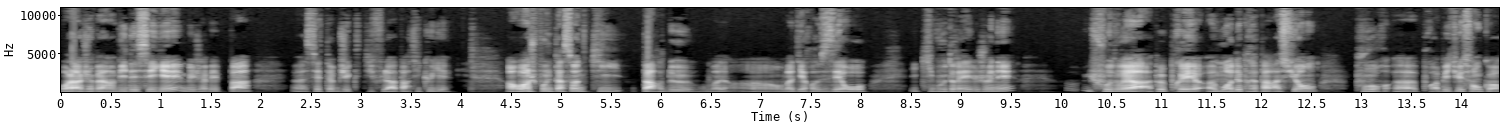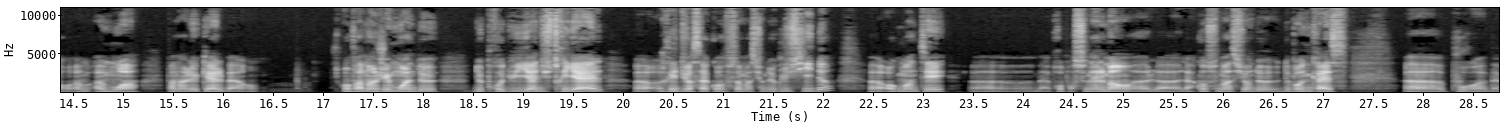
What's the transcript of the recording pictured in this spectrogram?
voilà, j'avais envie d'essayer, mais j'avais pas euh, cet objectif-là particulier. En revanche, pour une personne qui part de, on va, dire zéro et qui voudrait jeûner, il faudrait à peu près un mois de préparation pour, euh, pour habituer son corps. Un, mois pendant lequel ben, on va manger moins de, produits industriels, euh, réduire sa consommation de glucides, euh, augmenter euh, ben, proportionnellement la, consommation de, bonnes graisses pour, ben,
